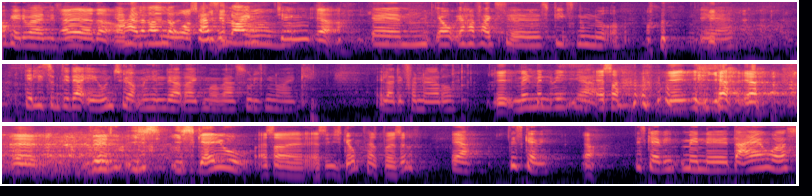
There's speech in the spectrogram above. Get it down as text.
okay, det var lidt... Ja, ja, der, Jeg har allerede løgn. Første løgn. Tjing. Ja. Øhm, jo, jeg har faktisk øh, spist nogle nødder. Det er, det er ligesom det der eventyr med hende der, der ikke må være sulten og ikke... Eller det er for nørdet. Øh, Men, men, men Ja. altså, øh, ja, ja. Øh, men I, I skal jo, altså, øh, altså, I skal jo passe på jer selv. Ja, det skal vi. Ja. Det skal vi. Men øh, der er jo også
